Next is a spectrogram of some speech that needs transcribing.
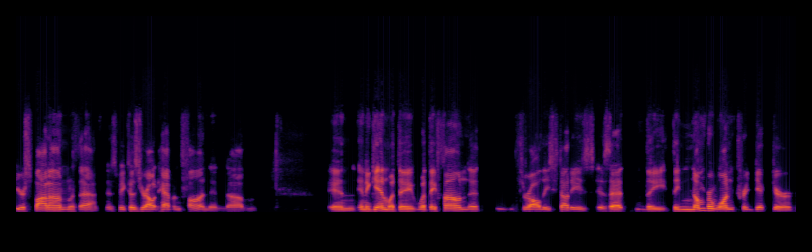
you're spot on with that. It's because you're out having fun and um and and again what they what they found that through all these studies is that the the number one predictor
